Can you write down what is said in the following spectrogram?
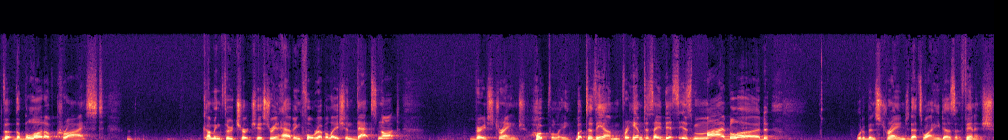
the, the blood of Christ coming through church history and having full revelation, that's not very strange, hopefully. But to them, for him to say, This is my blood, would have been strange. That's why he doesn't finish.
